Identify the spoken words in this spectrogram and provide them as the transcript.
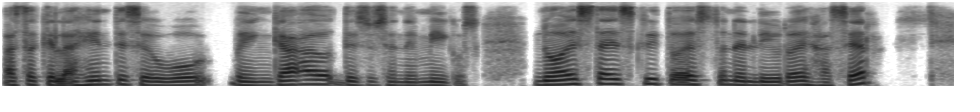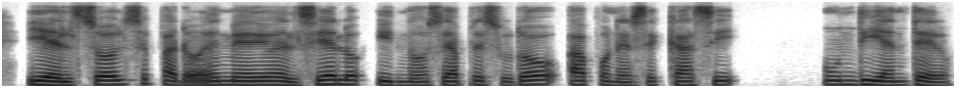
hasta que la gente se hubo vengado de sus enemigos. ¿No está escrito esto en el libro de Jacer? Y el sol se paró en medio del cielo y no se apresuró a ponerse casi un día entero.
